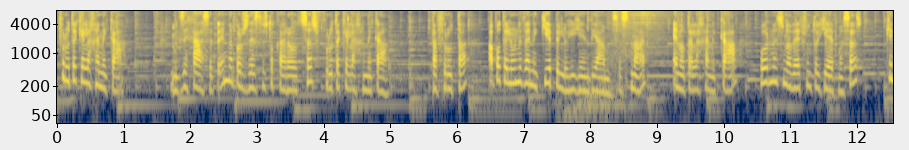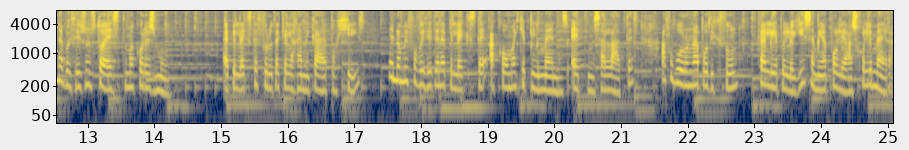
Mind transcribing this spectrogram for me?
Φρούτα και λαχανικά. Μην ξεχάσετε να προσθέσετε στο καρότσι σας φρούτα και λαχανικά. Τα φρούτα αποτελούν ιδανική επιλογή για ενδιάμεσα σνακ, ενώ τα λαχανικά μπορούν να συνοδεύσουν το γεύμα σας και να βοηθήσουν στο αίσθημα κορεσμού. Επιλέξτε φρούτα και λαχανικά εποχής, ενώ μην φοβηθείτε να επιλέξετε ακόμα και πλημμένες έτοιμες σαλάτες, αφού μπορούν να αποδειχθούν καλή επιλογή σε μια πολύ άσχολη μέρα.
